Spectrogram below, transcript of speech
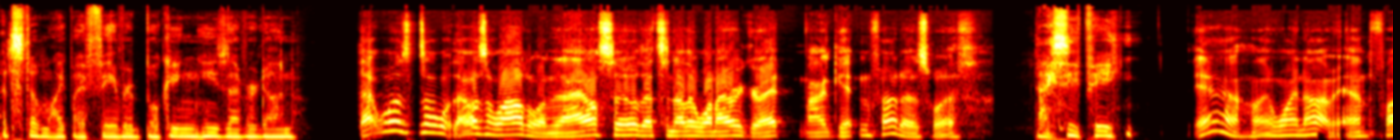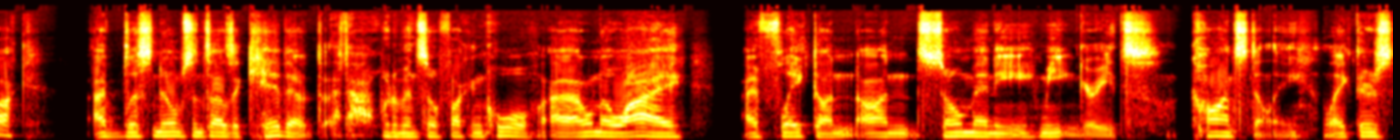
That's still like my favorite booking he's ever done. That was a, that was a wild one, and I also that's another one I regret not getting photos with. ICP. Yeah, like, why not, man? Fuck, I've listened to him since I was a kid. That would have been so fucking cool. I don't know why I flaked on on so many meet and greets constantly. Like, there's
